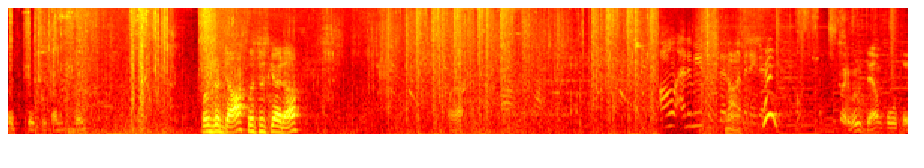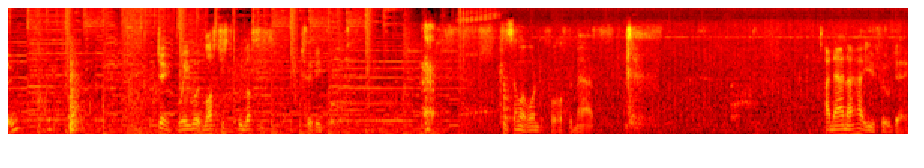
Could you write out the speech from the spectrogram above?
it's good for some point. We're good, Darth. Let's just go, Darth. All enemies have been Nice. eliminated. Wait, we were down 4-2? Dude, we were lost just we lost just two people. Because someone wanted to fall off the map. I now know how you feel, Dick.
